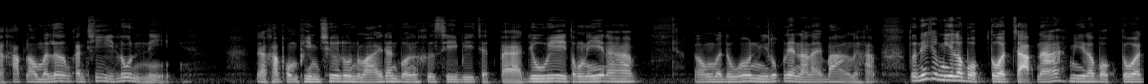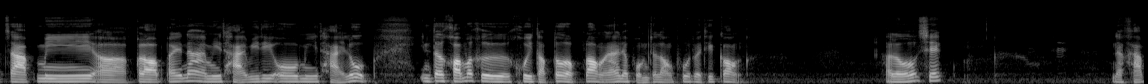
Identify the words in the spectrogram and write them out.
นะครับ เรามาเริ่มกันที่รุ่นนี่นะครับผมพิมพ์ชื่อรุ่นไว้ด้านบนก็คือ CB78 UV ตรงนี้นะครับ ลองมาดูว่ามันมีลูกเล่นอะไรบ้างนะครับ ตัวนี้จะมีระบบตรวจจับนะ มีระบบตรวจจับ มีกรอบใบหน้า มีถ่ายวิดีโอ มีถ่ายรูป อินเตอร์คอมก็คือคุยตอบโต้กับกล้องนะ เดี๋ยวผมจะลองพูดไปที่กล้อง ฮัลโหลเช็ค นะครับ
